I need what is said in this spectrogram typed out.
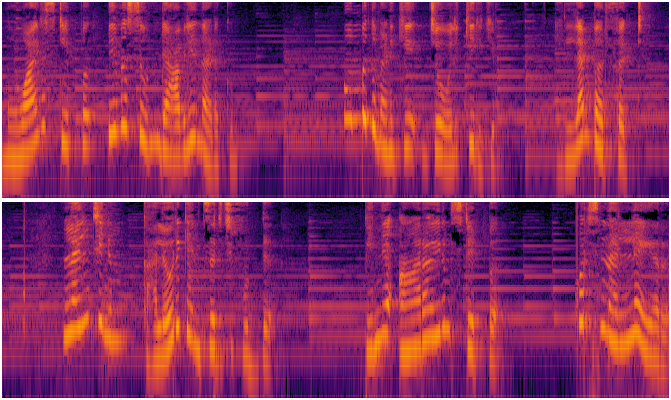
മൂവായിരം സ്റ്റെപ്പ് ദിവസവും രാവിലെ നടക്കും. ഒമ്പത് മണിക്ക് ജോലിക്കിരിക്കും. എല്ലാം പെർഫെക്റ്റ് ലഞ്ചിനും കലോറിക്ക് അനുസരിച്ച് ഫുഡ് പിന്നെ ആറായിരം സ്റ്റെപ്പ് കുറച്ച് നല്ല എയർ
